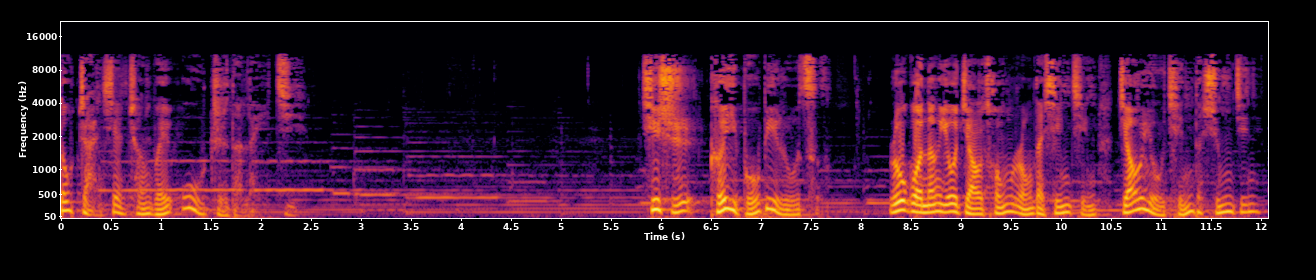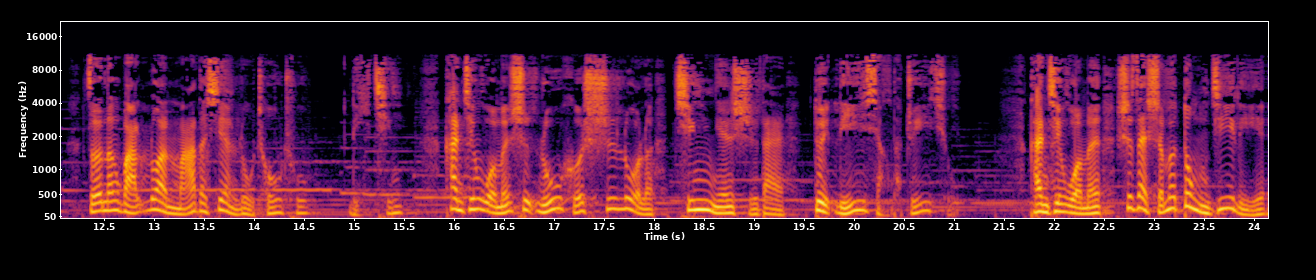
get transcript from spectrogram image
都展现成为物质的累积。其实可以不必如此，如果能有较从容的心情，较有情的胸襟，则能把乱麻的线路抽出。理清，看清我们是如何失落了青年时代对理想的追求，看清我们是在什么动机里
